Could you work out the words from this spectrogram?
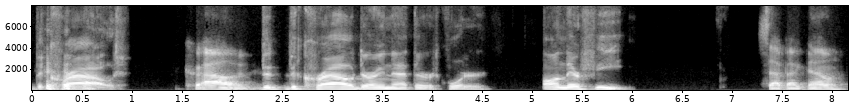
the crowd, crowd, the the crowd during that third quarter, on their feet, sat back down.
